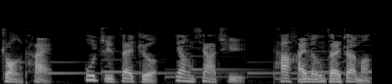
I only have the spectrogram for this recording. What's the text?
状态，不知在这样下去，他还能再战吗？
